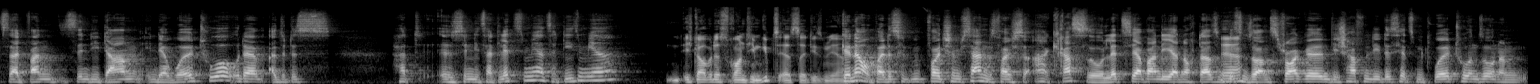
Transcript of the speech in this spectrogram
seit wann sind die Damen in der World Tour? Oder, also das hat, äh, sind die seit letztem Jahr, seit diesem Jahr? Ich glaube, das Frauenteam gibt es erst seit diesem Jahr. Genau, weil das wollte ich nämlich sagen. Das war ich so, ah krass, so. Letztes Jahr waren die ja noch da so ein ja. bisschen so am struggeln. Wie schaffen die das jetzt mit World Tour und so? Und dann,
